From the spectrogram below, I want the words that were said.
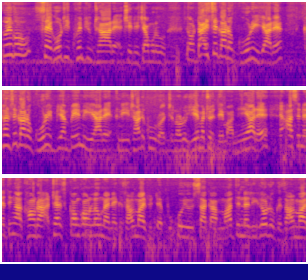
သွင်းကို10ဂိုးထိခွင့်ပြုထားတဲ့အခြေအနေကြောင့်မလို့ကျွန်တော်တိုက်စစ်ကတော့ဂိုးတွေရတယ်ခန်းစစ်ကတော့ဂိုးတွေပြန်ပေးနေရတဲ့အနေအထားတစ်ခုတော့ကျွန်တော်တို့ရဲမထွက်အသင်းမှာမြင်ရတယ်အာဆင်နယ်အသင်းကကောင်တာအထက်ကောင်းကောင်းလုံနိုင်တဲ့ကစားသမားဖြစ်တဲ့ဖူကိုယိုဆာကာမာတင်နယ်လီတို့လိုကစားသမား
